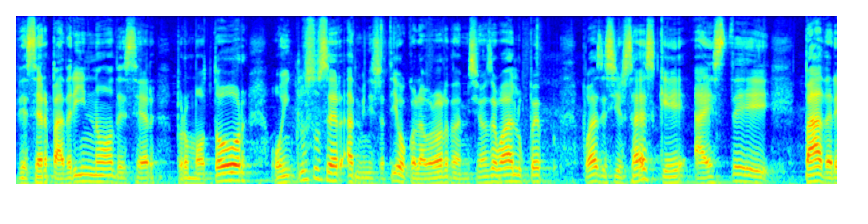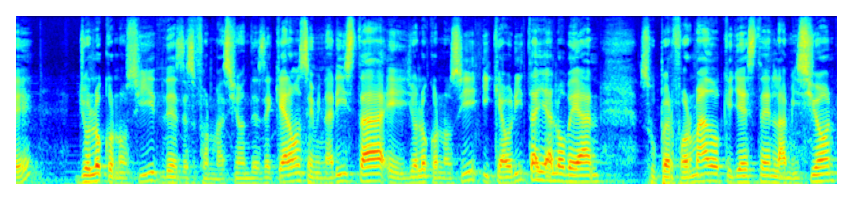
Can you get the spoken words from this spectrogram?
de ser padrino, de ser promotor o incluso ser administrativo, colaborador de Misioneros de Guadalupe, puedas decir, sabes que a este padre yo lo conocí desde su formación, desde que era un seminarista, eh, yo lo conocí y que ahorita ya lo vean súper formado, que ya esté en la misión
